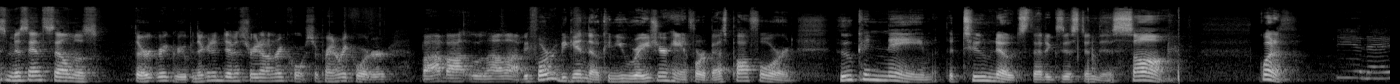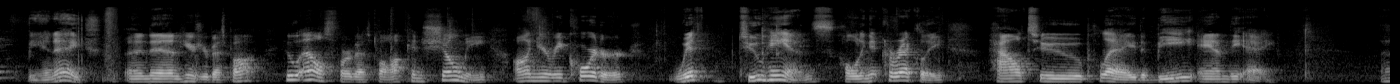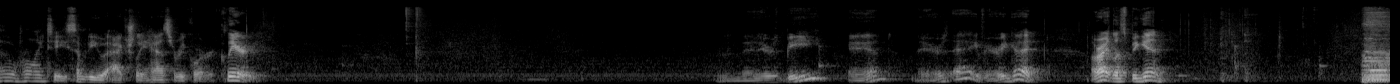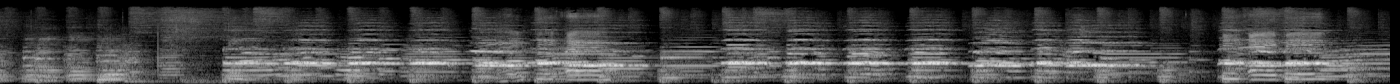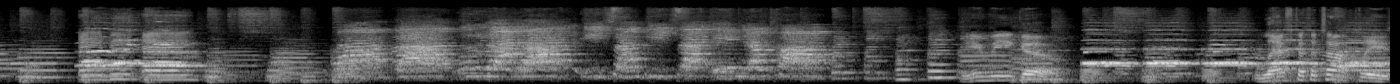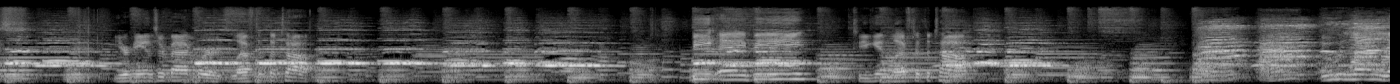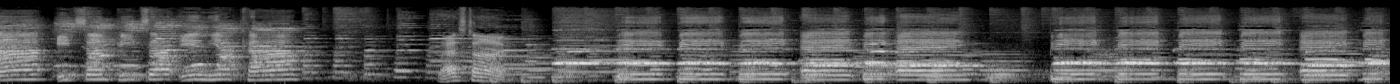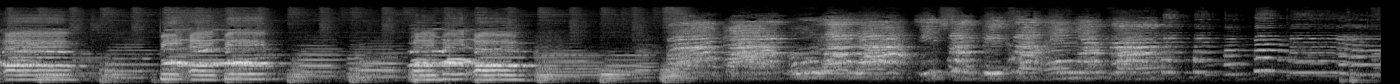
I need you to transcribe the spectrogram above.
This is Miss Anselmo's third grade group, and they're going to demonstrate on record, soprano recorder Ba Ba Ooh La La. Before we begin, though, can you raise your hand for a best paw forward? Who can name the two notes that exist in this song? Gwyneth. B and A. B and A. And then here's your best paw. Who else for a best paw can show me on your recorder with two hands, holding it correctly, how to play the B and the A? Oh, righty. Somebody who actually has a recorder. Cleary. There's B and there's A. Very good. All right, let's begin. Go. Left at the top, please. Your hands are backwards. Left at the top. B A B. Tegan, left at the top. Ooh la la, eat some pizza in your car. Last time. B A B A B A B A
